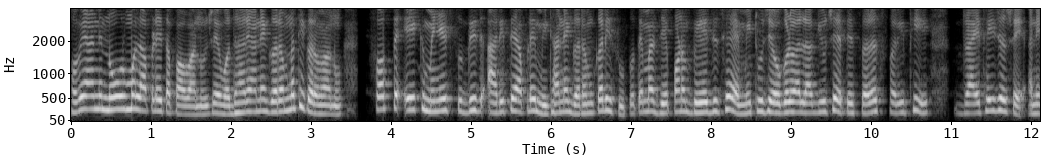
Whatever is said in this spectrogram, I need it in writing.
હવે આને નોર્મલ આપણે તપાવવાનું છે, વધારે આને ગરમ નથી કરવાનું. ફક્ત એક મિનિટ સુધી જ આ રીતે આપણે મીઠાને ગરમ કરીશું. તો તેમાં જે પણ ભેજ છે, મીઠું જે ઓગળવા લાગ્યું છે, તે સરસ ફરીથી ડ્રાય થઈ જશે અને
